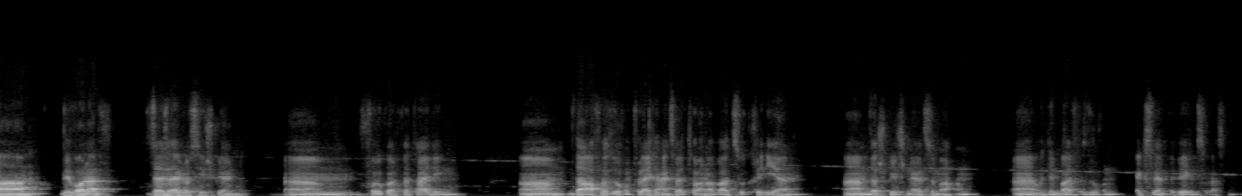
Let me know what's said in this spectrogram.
Ähm, wir wollen halt sehr, sehr aggressiv spielen, ähm, Fullcourt verteidigen, ähm, da versuchen vielleicht ein, zwei Turnover zu kreieren, ähm, das Spiel schnell zu machen äh, und den Ball versuchen, exzellent bewegen zu lassen.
